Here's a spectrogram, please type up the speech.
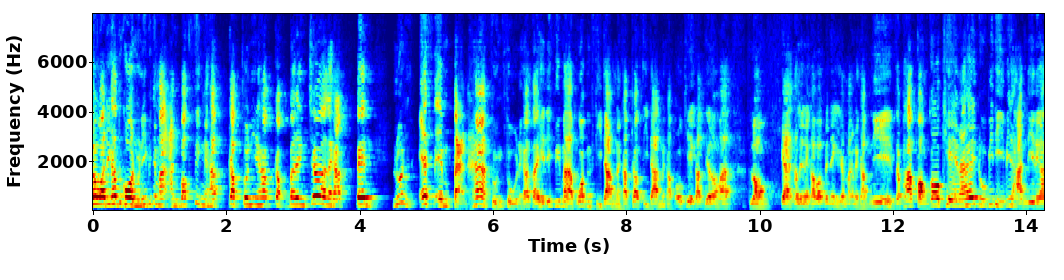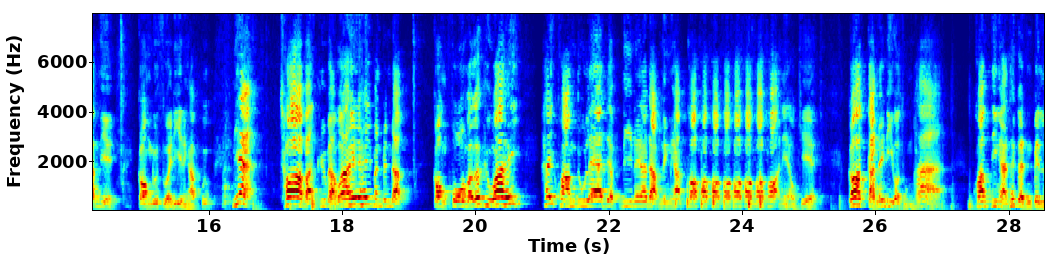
สวัสดีครับทุกคน วันนี้พี่จะมาอันบ็อกซิ่งนะครับ กับตัวนี้ครับ กับ b รนเจอร์นะครับ เป็นรุ่น SM8500 นะครับสาเหตุที่ซื้อมาเพราะว่าเป็นสีดำนะครับ ชอบสีดำนะครับ โอเคครับ เดี๋ยวเรามาลองแกะกันเลยนะครับ ว่าเป็นยังไงกันบ้างนะครับ นี่สภาพกล่องก็โอเคนะ ให้ดูพิถีพิถันดีนะครับ นี่ กล่องดูสวยดีนะครับปุ๊บ เนี่ยชอบอะคือแบบว่าให้ให้มันเป็นแบบกล่องโฟมอะก็คือว่าให้ให้ความดูแลแบบดีในระดับหนึ่งนะครับคาะเคาะเคาะเคาะเคาะเคาะเนี่ยโอเค ก็กันได้ดีกว่าถุงผ้า ความจริงอะถ้าเกิดเป็น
